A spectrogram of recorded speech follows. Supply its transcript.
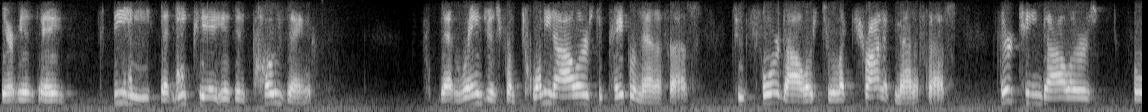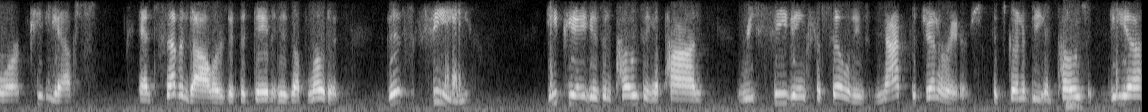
There is a fee that EPA is imposing that ranges from $20 to paper manifests to $4 to electronic manifests, $13 for PDFs, and $7 if the data is uploaded. This fee EPA is imposing upon receiving facilities, not the generators. It's going to be imposed via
